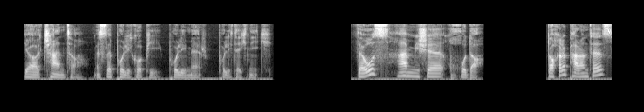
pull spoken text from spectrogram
یا چندتا مثل پولیکوپی، پلیمر، پلیتکنیک. theos هم میشه خدا. داخل پرانتز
